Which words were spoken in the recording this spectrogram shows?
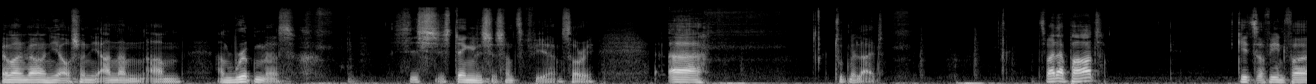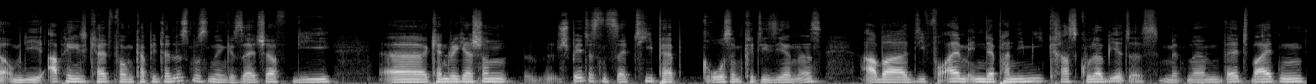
wenn man, wenn man hier auch schon die anderen am, am Rippen ist. Ich, ich denke, ist schon zu viel, sorry. Äh, tut mir leid. Zweiter Part, geht es auf jeden Fall um die Abhängigkeit vom Kapitalismus in der Gesellschaft, die äh, Kendrick ja schon spätestens seit T-Pap groß im Kritisieren ist, aber die vor allem in der Pandemie krass kollabiert ist. Mit einem weltweiten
